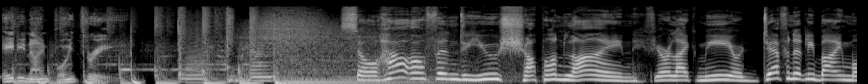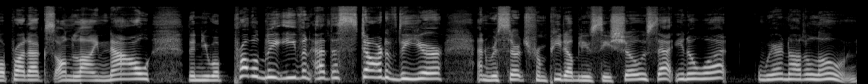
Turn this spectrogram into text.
89.3. So, how often do you shop online? If you're like me, you're definitely buying more products online now than you were probably even at the start of the year. And research from PwC shows that, you know what? We're not alone.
